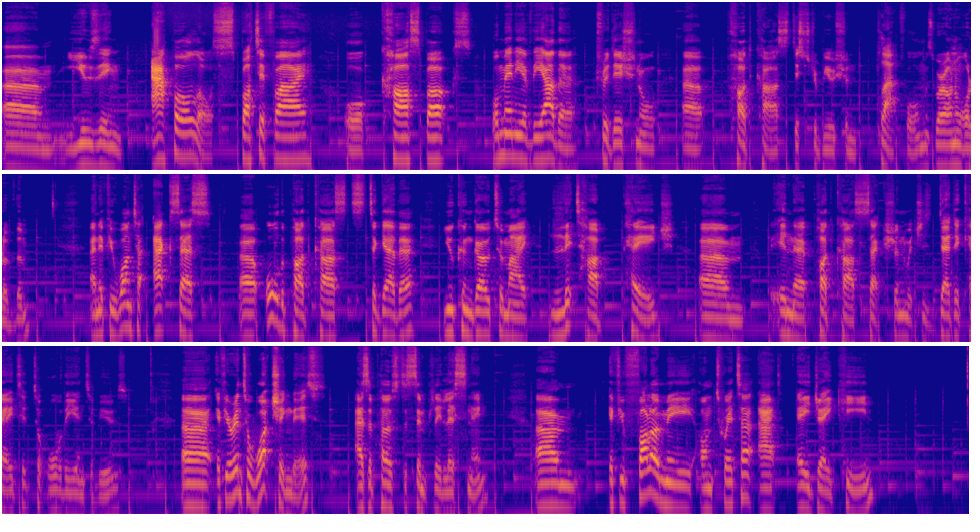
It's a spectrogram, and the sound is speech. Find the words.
um, using Apple or Spotify or Castbox or many of the other traditional uh, podcast distribution platforms. We're on all of them. And if you want to access uh, all the podcasts together, you can go to my LitHub page um, in their podcast section, which is dedicated to all the interviews. Uh, if you're into watching this, as opposed to simply listening, um, if you follow me on Twitter at AJ Keen,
